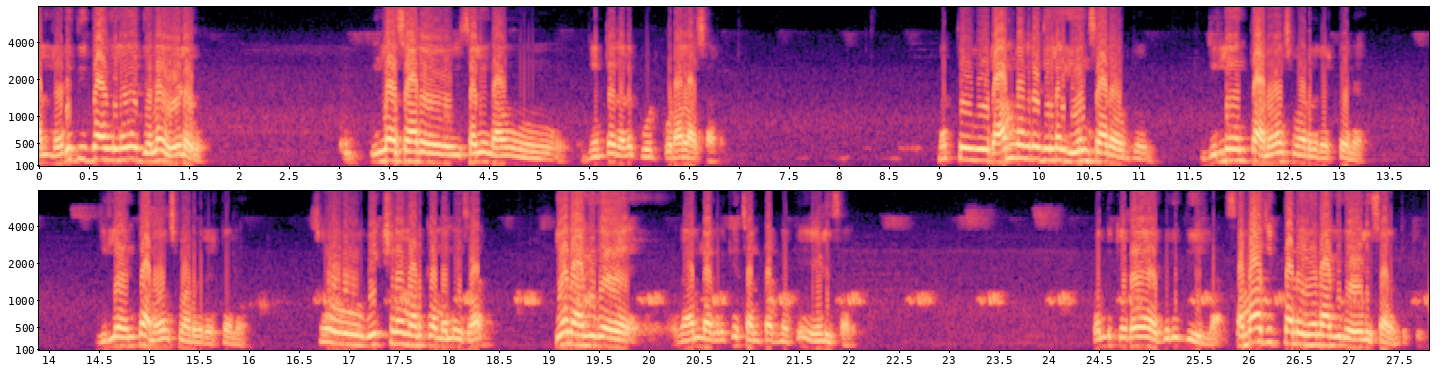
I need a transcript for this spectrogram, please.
ಅಲ್ಲಿ ನಡೀತಿದ್ದಾಗಲೇ ಜನ ಹೇಳೋರು, ಇಲ್ಲ ಸರ್ ಈ ಸಲ ನಾವು ಜನತಾ ದಳಕ್ಕೆ ಓಟ್ ಕೊಡಲ್ಲ ಸರ್ ಮತ್ತು ರಾಮನಗರ ಜಿಲ್ಲೆಗೆ ಏನ್ ಸರ್ ಅವ್ರದ್ದು ಜಿಲ್ಲೆ ಅಂತ ಅನೌನ್ಸ್ ಮಾಡಿದ್ರೆ ಅಷ್ಟೇನೆ. ಜಿಲ್ಲೆ ಅಂತ ಅನೌನ್ಸ್ ಮಾಡಿದ್ರೆ ಅಷ್ಟೇನೆ. ಸೊ ವೀಕ್ಷಣೆ ಮಾಡ್ಕೊಂಡ್ ಬನ್ನಿ ಸರ್ ಏನಾಗಿದೆ ರಾಮನಗರಕ್ಕೆ, ಚನ್ನಪಟ್ಟಣಕ್ಕೆ ಹೇಳಿ ಸರ್ ಒಂದು ಕಡೆ ಅಭಿವೃದ್ಧಿ ಇಲ್ಲ. ಸಮಾಜಕ್ಕೆ ತಾನೇ ಏನಾಗಿದೆ ಹೇಳಿ ಸರ್ ಅಂತ ಕೇಳಿ.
